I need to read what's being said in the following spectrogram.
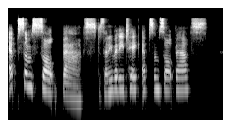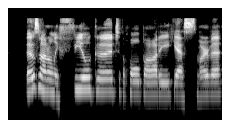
Epsom salt baths. Does anybody take Epsom salt baths? Those not only feel good to the whole body. Yes, Marva,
